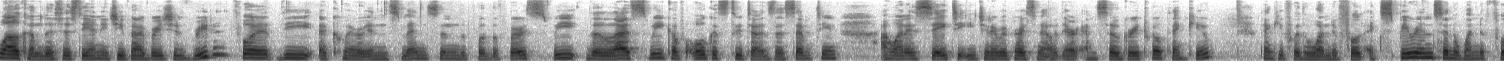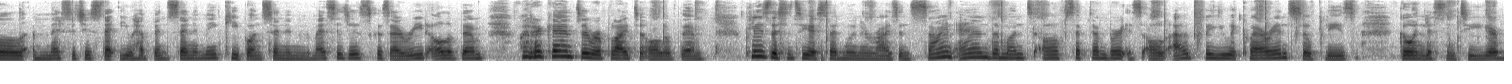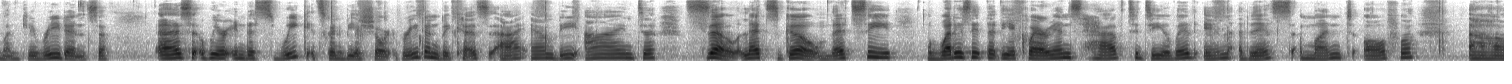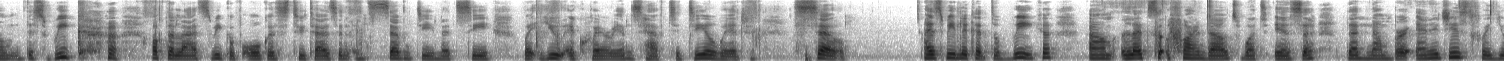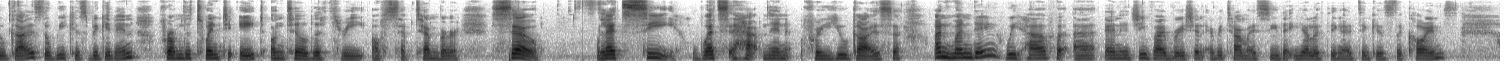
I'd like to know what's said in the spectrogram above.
Welcome. This is the energy vibration reading for the Aquarians mentioned for the first week, the last week of August 2017. I want to say to each and every person out there, I'm so grateful. Thank you. Thank you for the wonderful experience and the wonderful messages that you have been sending me. Keep on sending the messages because I read all of them, but I can't reply to all of them. Please listen to your sun, moon, and rising sign. And the month of September is all out for you, Aquarians. So please go and listen to your monthly readings as we're in this week it's going to be a short reading because I am behind so let's go let's see what is it that the Aquarians have to deal with in this month of um, this week of the last week of August 2017 let's see what you Aquarians have to deal with. So as we look at the week um, let's find out what is the number energies for you guys. The week is beginning from the 28th until the 3 of September. So let's see what's happening for you guys. On Monday we have uh, energy vibration. Every time I see that yellow thing I think it's the coins.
